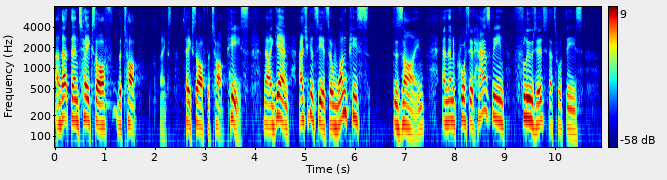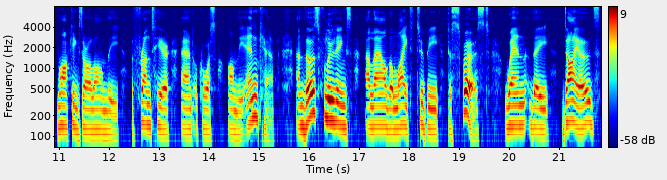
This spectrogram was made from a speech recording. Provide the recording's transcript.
and that then takes off the top, thanks, takes off the top piece. Now again, as you can see, it's a one-piece design. And then of course it has been fluted. That's what these markings are along the, the front here and of course on the end cap. And those flutings allow the light to be dispersed when the diodes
